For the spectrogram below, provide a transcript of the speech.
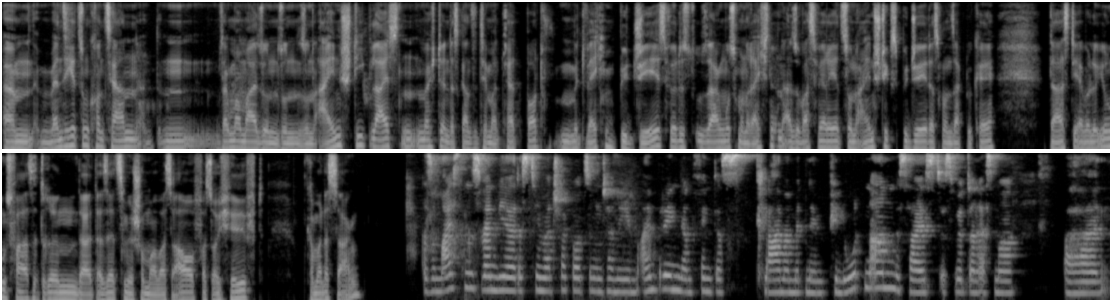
Ähm, wenn sich jetzt so ein Konzern, sagen wir mal, so, so, so einen Einstieg leisten möchte in das ganze Thema Chatbot, mit welchen Budgets würdest du sagen, muss man rechnen? Also was wäre jetzt so ein Einstiegsbudget, dass man sagt, okay, da ist die Evaluierungsphase drin, da, da setzen wir schon mal was auf, was euch hilft. Kann man das sagen? Also meistens, wenn wir das Thema Chatbots in Unternehmen einbringen, dann fängt das klar immer mit einem Piloten an. Das heißt, es wird dann erstmal äh,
